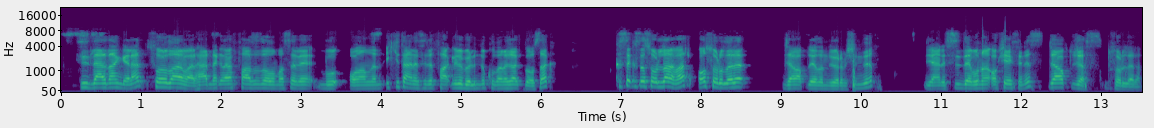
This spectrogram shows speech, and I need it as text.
sizlerden gelen sorular var. Her ne kadar fazla da olmasa ve bu olanların iki tanesini farklı bir bölümde kullanacak da olsak kısa kısa sorular var. O soruları cevaplayalım diyorum şimdi. Yani siz de buna okeyseniz cevaplayacağız bu soruları.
